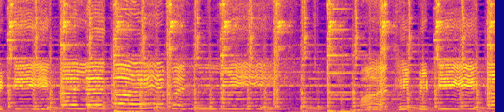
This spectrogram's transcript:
पिटी कल कै ली माथ पटिका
